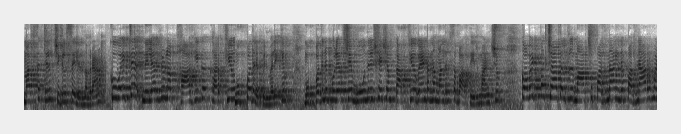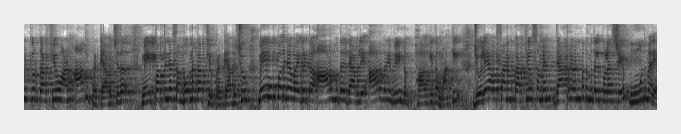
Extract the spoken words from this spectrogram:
മസ്കറ്റിൽ ചികിത്സയിലിരുന്നവരാണ്. കുവൈറ്റിൽ നിലവിലുള്ള ഭാഗിക കർഫ്യൂ മുപ്പതിന് പിൻവലിക്കും. മുപ്പതിന് പുലർച്ചെ മൂന്നിന് ശേഷം കർഫ്യൂ വേണ്ടെന്ന് മന്ത്രിസഭ തീരുമാനിച്ചു. കോവിഡ് പശ്ചാത്തലത്തിൽ മാർച്ച് പതിനാലിന് പതിനാറ് മണിക്കൂർ കർഫ്യൂ ആണ് ആദ്യം പ്രഖ്യാപിച്ചത്. മെയ് പത്തിന് സമ്പൂർണ കർഫ്യൂ പ്രഖ്യാപിച്ചു. മെയ് മുപ്പതിന് വൈകിട്ട് മുതൽ രാവിലെ ആറ് വരെ വീണ്ടും ഭാഗികമാക്കി. ജൂലൈ അവസാനം കർഫ്യൂ സമയം രാത്രി ഒൻപത് മുതൽ പുലർച്ചെ മൂന്ന് വരെ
